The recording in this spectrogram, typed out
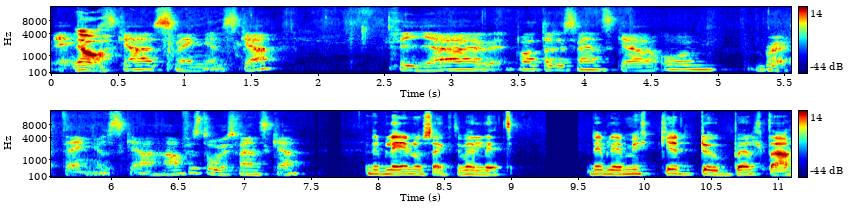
engelska, svengelska Fia pratade svenska och Brett engelska. Han förstår ju svenska. Det blev nog säkert väldigt... Det blev mycket dubbelt där.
